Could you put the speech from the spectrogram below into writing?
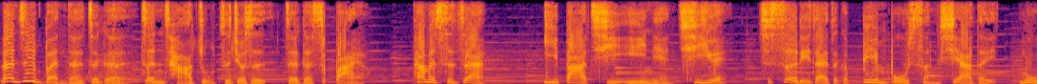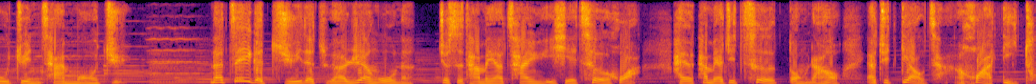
那日本的这个侦察组织就是这个 spy，他们是在一八七一年七月是设立在这个兵部省下的陆军参谋局。那这个局的主要任务呢，就是他们要参与一些策划，还有他们要去策动，然后要去调查、画地图。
